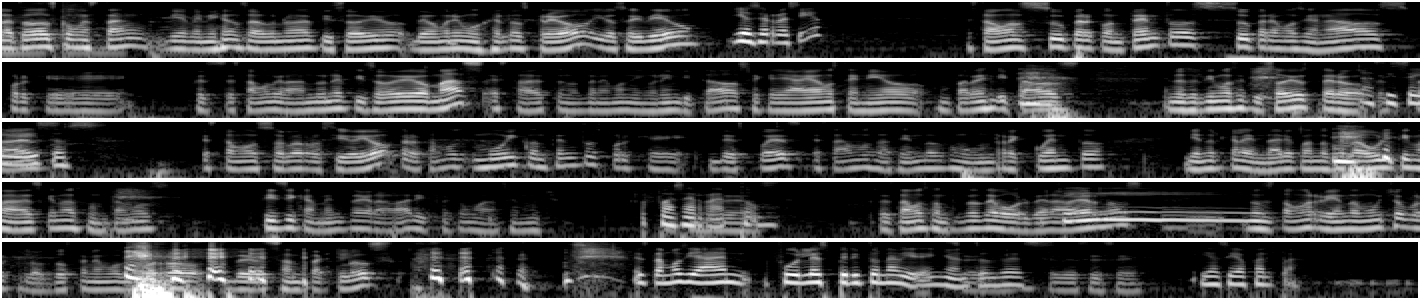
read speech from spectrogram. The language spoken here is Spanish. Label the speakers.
Speaker 1: Hola a todos, ¿cómo están? Bienvenidos a un nuevo episodio de Hombre y Mujer los creó. Yo soy Diego.
Speaker 2: Yo soy Rocío.
Speaker 1: Estamos súper contentos, súper emocionados porque pues estamos grabando un episodio más. Esta vez pues no tenemos ningún invitado. Sé que ya habíamos tenido un par de invitados en los últimos episodios, pero...
Speaker 2: Así
Speaker 1: pues,
Speaker 2: seguiditos.
Speaker 1: Estamos solo Rocío y yo, pero estamos muy contentos porque después estábamos haciendo como un recuento, viendo el calendario, cuando fue la última vez que nos juntamos físicamente a grabar y fue como hace mucho.
Speaker 2: Fue hace rato.
Speaker 1: Pues, estamos contentos de volver a
Speaker 2: Sí.
Speaker 1: vernos. Nos estamos riendo mucho porque los dos tenemos gorro de Santa Claus.
Speaker 2: Estamos ya en full espíritu navideño,
Speaker 1: Sí,
Speaker 2: entonces
Speaker 1: Sí, sí, sí.
Speaker 2: y hacía falta.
